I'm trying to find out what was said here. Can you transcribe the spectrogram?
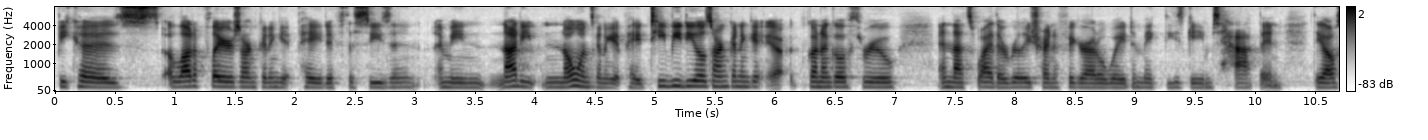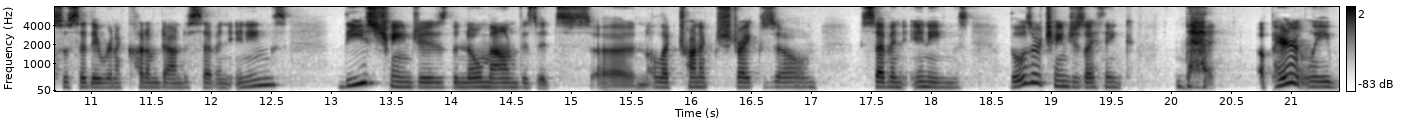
Because a lot of players aren't going to get paid if the season. I mean, not even no one's going to get paid. TV deals aren't going to get uh, going to go through, and that's why they're really trying to figure out a way to make these games happen. They also said they were going to cut them down to seven innings. These changes, the no mound visits, uh, electronic strike zone, seven innings, those are changes I think that apparently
